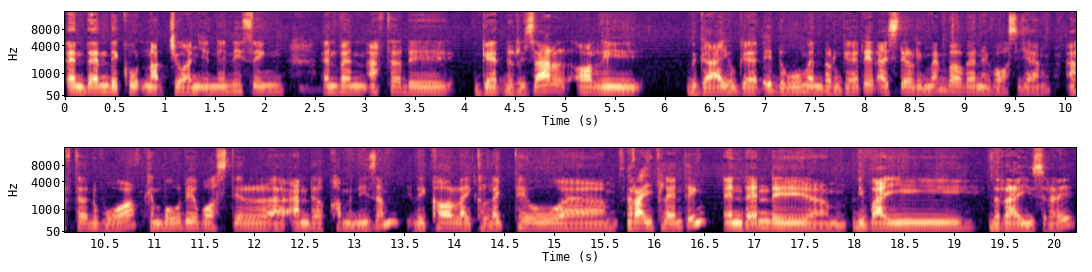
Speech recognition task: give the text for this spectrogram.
and then they could not join in anything. And when after they get the result, only the guy who get it, the woman don't get it. I still remember when I was young, after the war, Cambodia was still uh, under communism. They call like collective uh, rice planting, and then they um, divide the rice, right?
